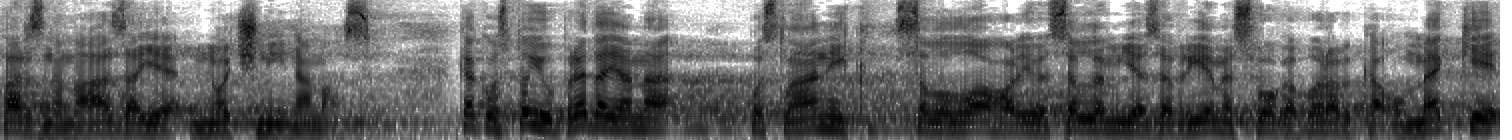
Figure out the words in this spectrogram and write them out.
farz namaza je noćni namaz. Kako stoji u predajama, poslanik sallallahu alaihi ve sellem je za vrijeme svoga boravka u Mekke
